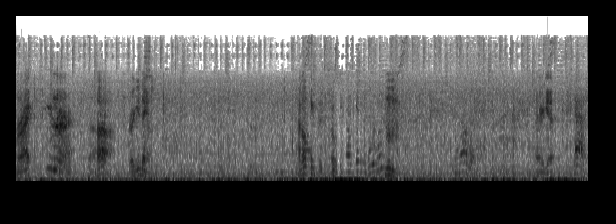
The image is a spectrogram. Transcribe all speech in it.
Right. Aha! Very good dance. I don't think that. Oh. You don't get the blue one? Hmm. You. There you go. Got it.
